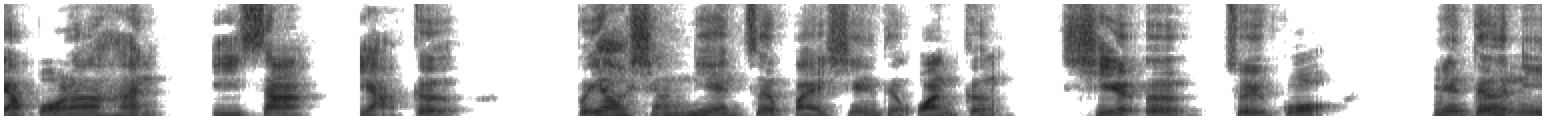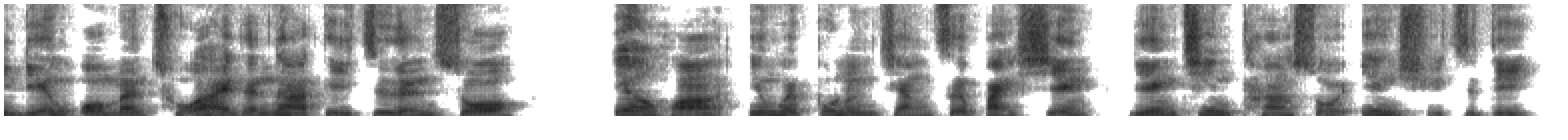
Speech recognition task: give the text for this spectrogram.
亚伯拉罕、以撒、雅各，不要想念这百姓的顽梗、邪恶、罪过，免得你领我们出来的那地之人说：耶和华因为不能将这百姓领进他所应许之地，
